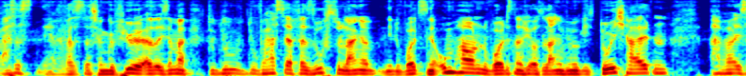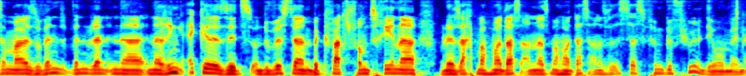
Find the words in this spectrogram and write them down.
was ist, ja, was ist das für ein Gefühl? Also ich sag mal, du, du, du hast ja versucht, so lange, nee, du wolltest ihn ja umhauen, du wolltest natürlich auch so lange wie möglich durchhalten, aber ich sag mal, so wenn, wenn du dann in der, in der Ringecke sitzt und du wirst dann bequatscht vom Trainer und er sagt, mach mal das anders, mach mal das anders, was ist das für ein Gefühl in dem Moment?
